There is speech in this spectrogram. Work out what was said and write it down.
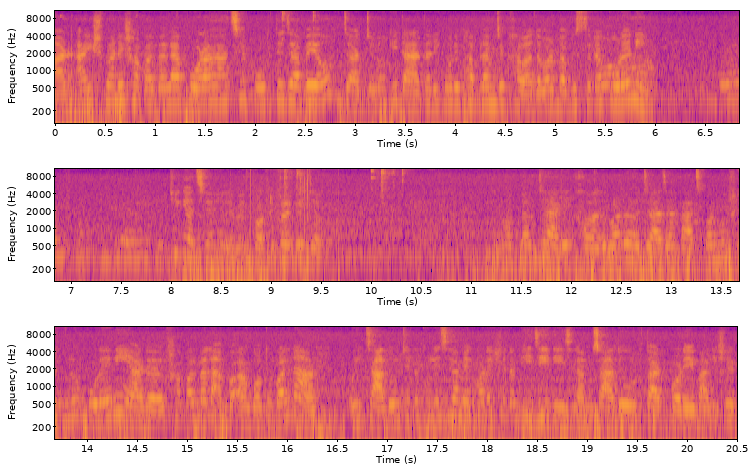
আর আয়ুষ্মানে সকালবেলা পড়া আছে, পড়তে যাবেও। যার জন্য কি তাড়াতাড়ি করে ভাবলাম যে খাওয়া দাওয়ার ব্যবস্থাটা করে নিই। ঠিক আছে ইলেভেন ফর্টি ফাইভেই যাব। ভাবলাম যে আগে খাওয়া দাওয়ার যা যা কাজকর্ম সেগুলো করে নিই। আর সকালবেলা গতকাল না ওই চাদর যেটা তুলেছিলাম এ ঘরে সেটা ভিজিয়ে দিয়েছিলাম। চাদর, তারপরে বালিশের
